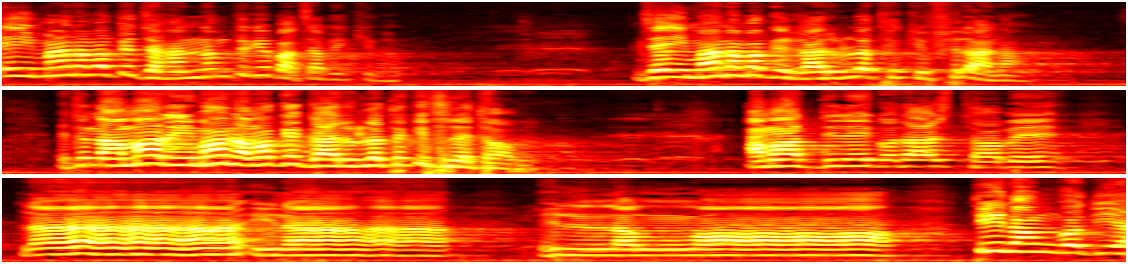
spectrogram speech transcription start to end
এই ইমান আমাকে জাহান্নাম থেকে বাঁচাবে কীভাবে? যে ইমান আমাকে গায়রুল্লাহ থেকে ফিরায় না, এজন্য আমার ইমান আমাকে গায়রুল্লাহ থেকে ফিরাতে হবে। আমার দিলে কথা আসতে হবে, লা ইলাহা ইল্লাল্লাহ। তিন অঙ্গ দিয়ে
